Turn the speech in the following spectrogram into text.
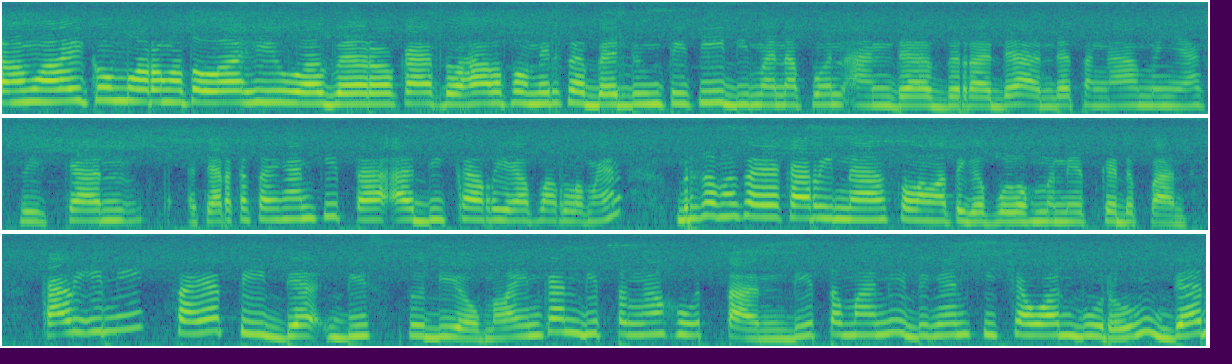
Assalamualaikum warahmatullahi wabarakatuh. Halo pemirsa Bandung TV di mana pun Anda berada Anda tengah menyaksikan acara kesayangan kita Adi Karya Parlemen. Bersama saya Karina selama 30 menit ke depan. Kali ini saya tidak di studio Melainkan di tengah hutan Ditemani dengan kicauan burung dan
